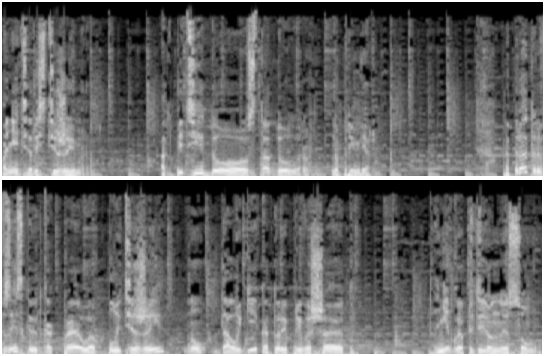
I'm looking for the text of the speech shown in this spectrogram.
понятие растяжимое. От 5 до 100 долларов, например. Операторы взыскивают, как правило, платежи, ну, долги, которые превышают некую определенную сумму.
